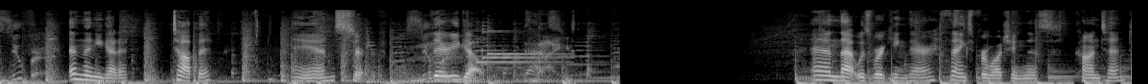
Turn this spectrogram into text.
Super. And then you gotta top it and serve. There you go. Nice. And that was working there. Thanks for watching this content.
